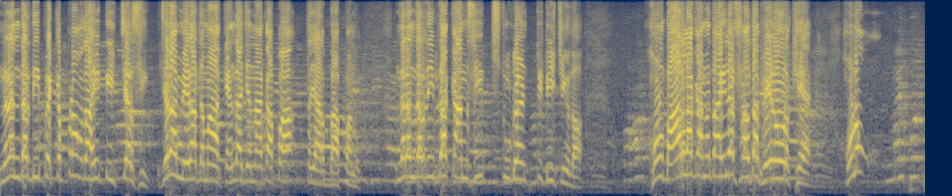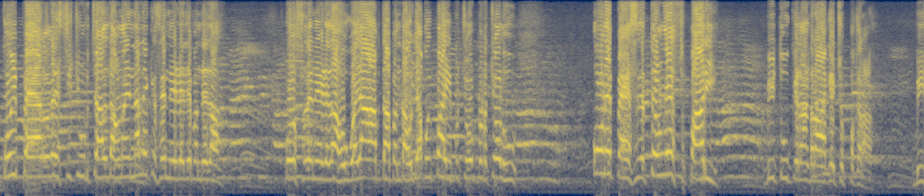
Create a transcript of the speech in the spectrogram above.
ਨਰਿੰਦਰਦੀਪ ਇੱਕ ਪੜਾਉਂਦਾ ਸੀ ਟੀਚਰ ਸੀ। ਜਿਹੜਾ ਮੇਰਾ ਦਿਮਾਗ ਕਹਿੰਦਾ ਜਿੰਨਾ ਕੁ ਆਪਾਂ ਤਜਰਬਾ ਆਪਾਂ ਨੂੰ। ਨਰਿੰਦਰਦੀਪ ਦਾ ਕੰਮ ਸੀ ਸਟੂਡੈਂਟ ਟੀਚਿੰਗ ਦਾ। ਹੁਣ ਬਾਹਰਲਾ ਕੰਮ ਤਾਂ ਆਈਲੈਟਸ ਫੇਲ ਹੋ ਰੱਖਿਆ। ਹੁਣ ਕੋਈ ਪੈਰਲ ਇੰਸਟੀਚਿਊਟ ਚੱਲਦਾ ਹੋਣਾ ਇਹਨਾਂ ਦੇ ਕਿਸੇ ਨੇੜੇ ਦੇ ਬੰਦੇ ਦਾ? ਪੁਲਿਸ ਦੇ ਨੇੜੇ ਦਾ ਹੋਊਗਾ ਜਾਂ ਆਪ ਦਾ ਬੰਦਾ ਜਾਂ ਕੋਈ ਭਾਈ ਪਚੋਲ ਪੜਚੋਲ ਹੋਊ। ਉਹਨੇ ਪੈਸੇ ਦਿੱਤੇ ਹੋਣਗੇ ਸਪਾਰੀ। ਵੀ ਤੂੰ ਕਿਰਾਂ ਡਰਾ ਕੇ ਚੁੱਪ ਕਰਾ। ਵੀ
